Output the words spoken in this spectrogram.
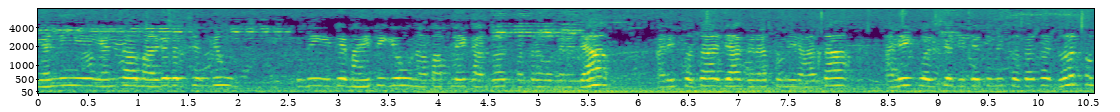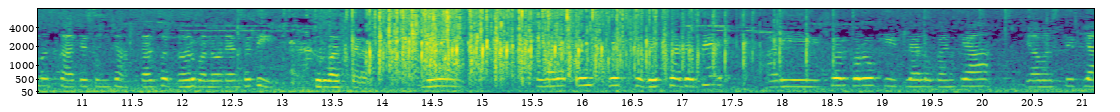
यांनी यांचं मार्गदर्शन घेऊन तुम्ही इथे माहिती घेऊन आपापले कागदपत्र वगैरे द्या आणि स्वतः ज्या घरात तुम्ही राहता अनेक वर्ष जिथे तुम्ही स्वतःचं घर समजता ते तुमच्या हक्काचं घर बनवण्यासाठी सुरुवात करा. मी तुम्हाला खूप खूप शुभेच्छा देते आणि ईश्वर करू की इथल्या लोकांच्या या वस्तीतल्या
